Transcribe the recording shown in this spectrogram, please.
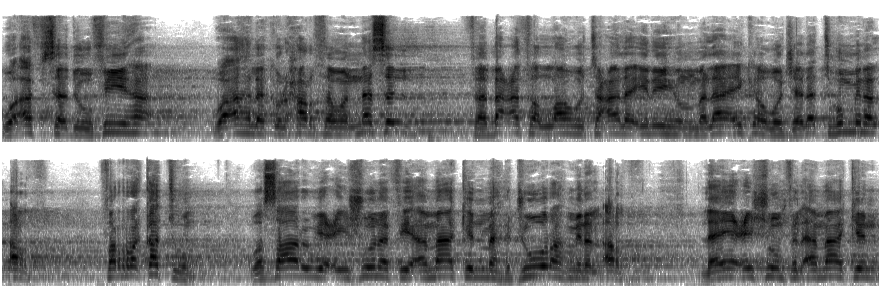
وأفسدوا فيها وأهلكوا الحرث والنسل فبعث الله تعالى إليهم الملائكة وجلتهم من الأرض فرقتهم وصاروا يعيشون في أماكن مهجورة من الأرض. لا يعيشون في الأماكن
